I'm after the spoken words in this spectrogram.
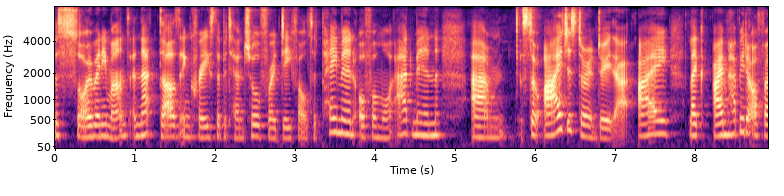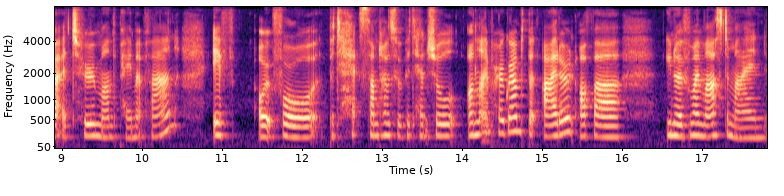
for so many months, and that does increase the potential for a defaulted payment or for more admin. Um, so I just don't do that. I like I'm happy to offer a two month payment plan if for sometimes for potential online programs, but I don't offer. You know, for my mastermind,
